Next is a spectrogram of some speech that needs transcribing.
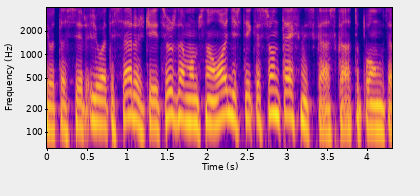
jo tas ir ļoti sarežģīts uzdevums no loģistikas un tehniskā skatu punkta.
